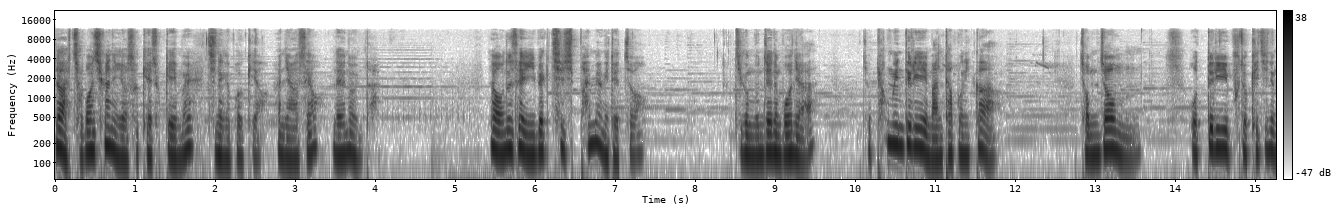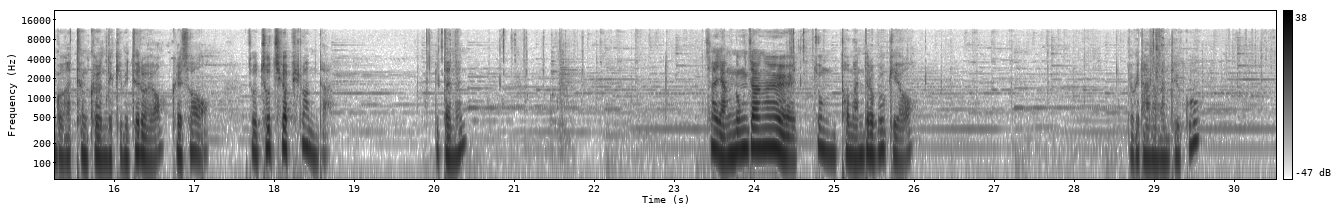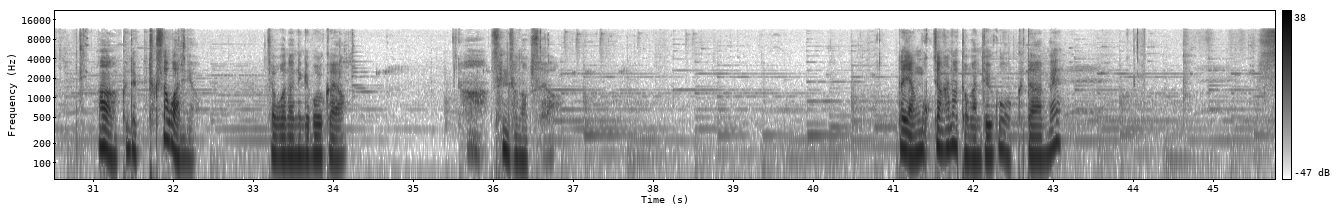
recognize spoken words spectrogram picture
자, 저번 시간에 이어서 계속 게임을 진행해 볼게요. 안녕하세요, 레노입니다. 자, 어느새 278명이 됐죠. 지금 문제는 뭐냐? 저 평민들이 많다 보니까 점점 옷들이 부족해지는 것 같은 그런 느낌이 들어요. 그래서 좀 조치가 필요합니다. 일단은 자, 양농장을 좀 더 만들어 볼게요. 여기다 하나 만들고 아 근데 특사가 왔네요. 자 원하는 게 뭘까요? 아, 생선 없어요. 나 양목장 하나 더 만들고 그 다음에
